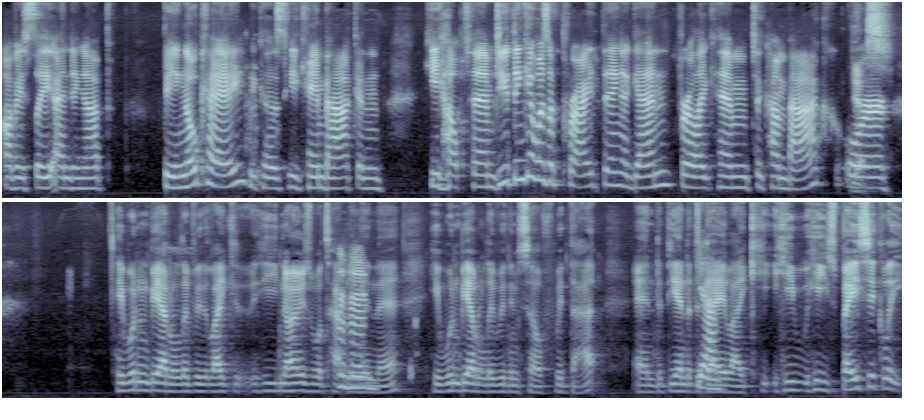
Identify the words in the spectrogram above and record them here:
obviously ending up being okay because he came back and he helped him do you think it was a pride thing again for like him to come back or Yes. He wouldn't be able to live with it. Like he knows what's happening Mhm. in there. He wouldn't be able to live with himself with that. And at the end of the Yeah. day, like he, he he's basically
